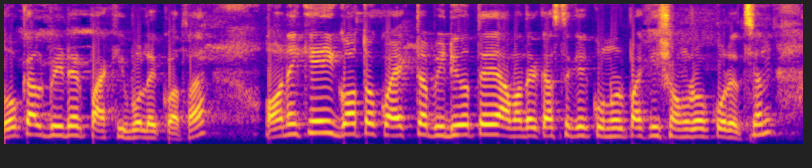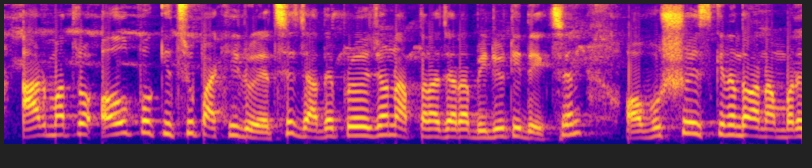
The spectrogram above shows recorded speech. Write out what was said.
লোকাল ব্রিডের পাখি বলে কথা। অনেকেই গত কয়েকটা ভিডিওতে আমাদের কাছ থেকে কুনুর পাখি সংগ্রহ করেছেন, আর মাত্র অল্প কিছু পাখি রয়েছে যাদের প্রয়োজন আপনারা যারা ভিডিওটি দেখছেন, অবশ্যই স্ক্রিনে দেওয়া নাম্বারে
